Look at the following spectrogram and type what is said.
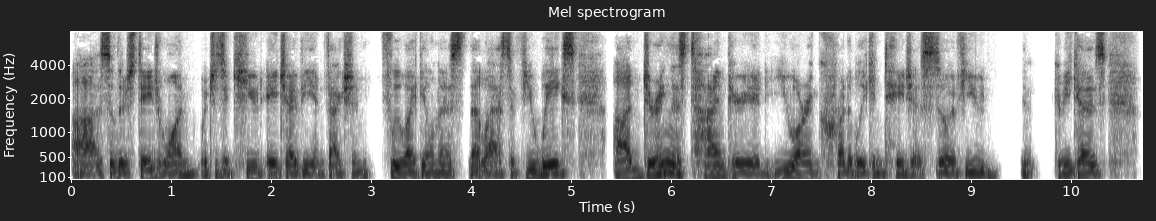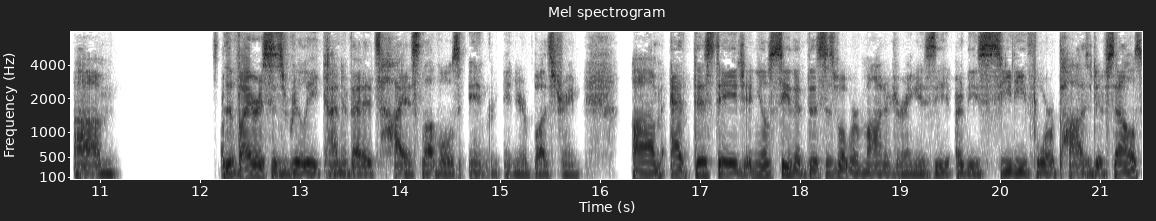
Uh, so there's stage one, which is acute HIV infection, flu-like illness that lasts a few weeks. Uh, during this time period, you are incredibly contagious. So if you because um, the virus is really kind of at its highest levels in in your bloodstream um, at this stage and you'll see that this is what we're monitoring is the are these cd4 positive cells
